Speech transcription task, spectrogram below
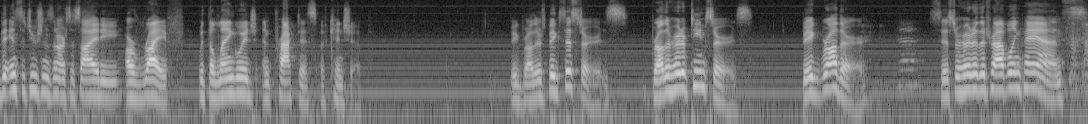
The institutions in our society are rife with the language and practice of kinship. Big brothers, big sisters, brotherhood of teamsters, big brother, sisterhood of the traveling pants,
